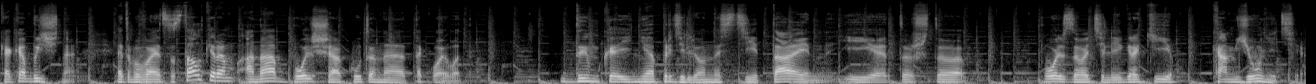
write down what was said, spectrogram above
как обычно, это бывает со Сталкером, она больше окутана такой вот дымкой неопределенности, тайн, и то, что пользователи, игроки, комьюнити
